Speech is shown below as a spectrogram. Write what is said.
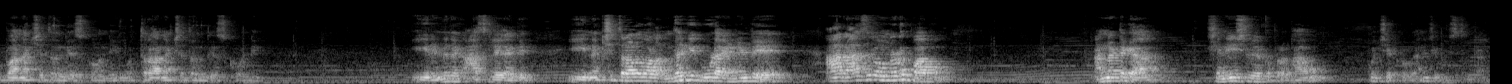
ఉభా నక్షత్రం తీసుకోండి ఉత్తరా నక్షత్రం తీసుకోండి ఈ రెండు ఆశలే అంటే ఈ నక్షత్రాల వాళ్ళందరికీ కూడా ఏంటంటే ఆ రాశిలో ఉండడం పాపం. అన్నట్టుగా శనీశ్వరు యొక్క ప్రభావం కొంచెం ఎక్కువగానే చూపిస్తుంటారు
